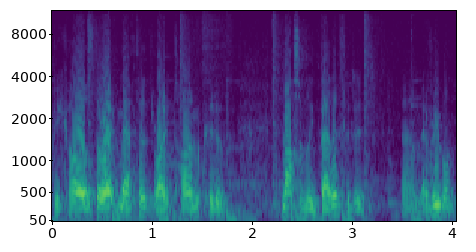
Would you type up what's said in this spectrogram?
because the right method at the right time could have massively benefited um, everyone.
